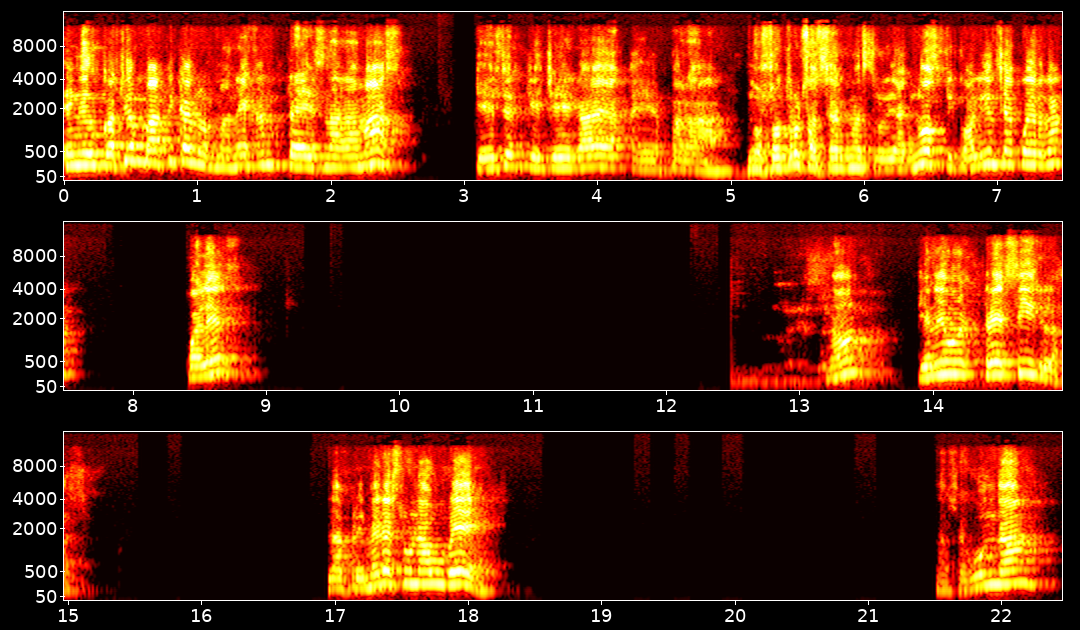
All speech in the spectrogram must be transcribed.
En educación básica nos manejan tres nada más, que es el que llega eh, para nosotros hacer nuestro diagnóstico. ¿Alguien se acuerda? ¿Cuál es? ¿No? Tiene tres siglas. La primera es una V. La segunda,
